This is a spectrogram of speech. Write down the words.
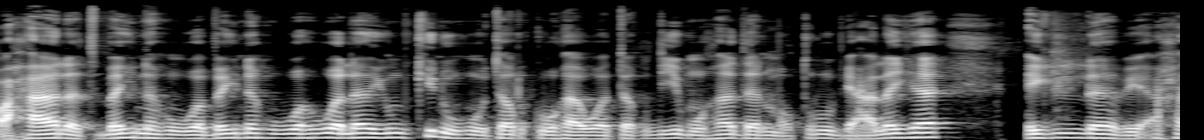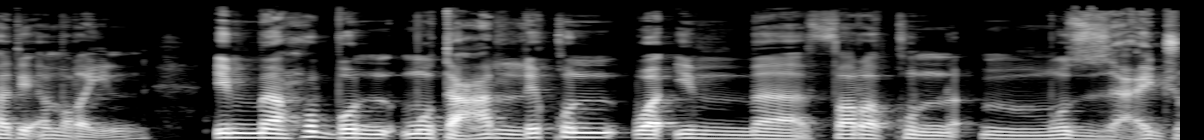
وحالت بينه وبينه وهو لا يمكنه تركها وتقديم هذا المطلوب عليها إلا بأحد أمرين إما حب متعلق وإما فرق مزعج.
